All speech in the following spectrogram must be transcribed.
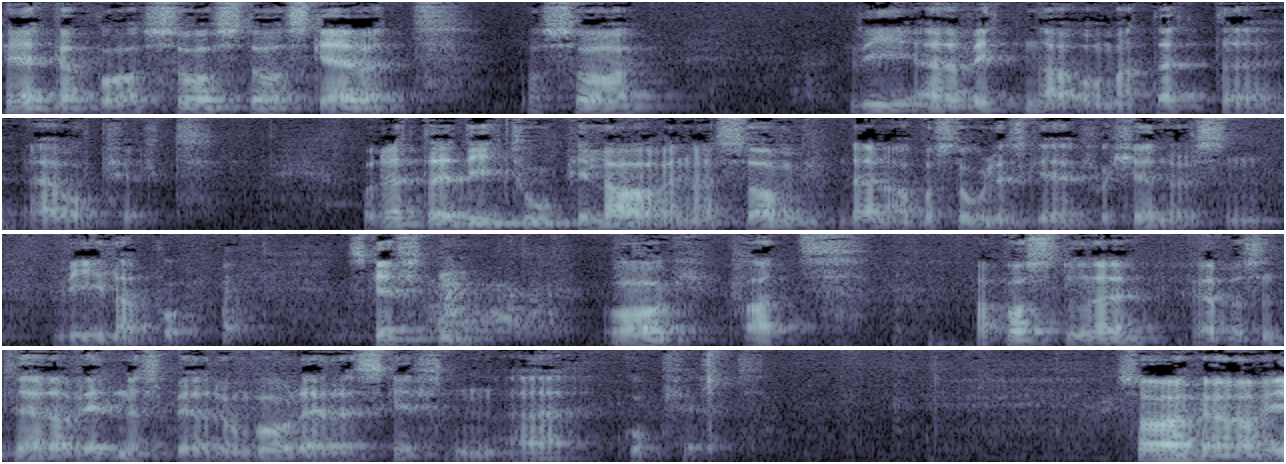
peker på 'så står skrevet', og så vi er vitner om at dette er oppfylt. Og Dette er de to pilarene som den apostoliske forkynnelsen hviler på. Skriften og at apostlene representerer vitnesbyrdet om hvorledes Skriften er oppfylt. Så hører vi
